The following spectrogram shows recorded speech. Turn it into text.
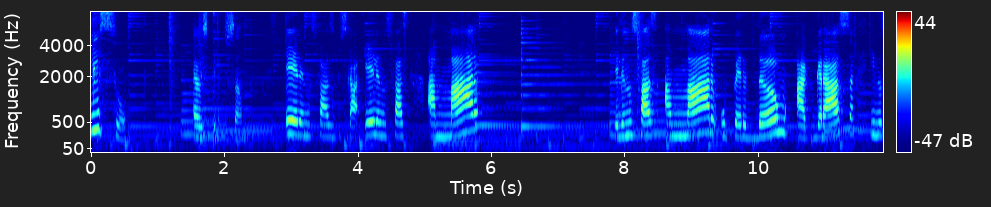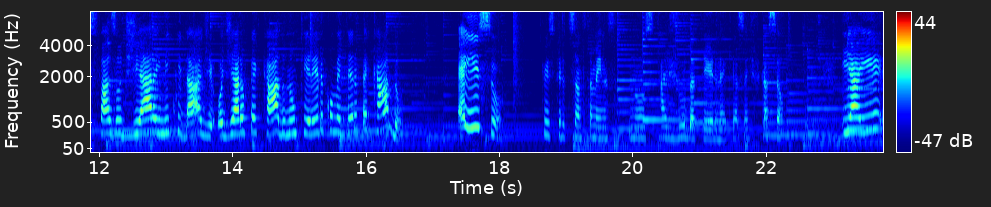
Isso é o Espírito Santo. Ele nos faz buscar, ele nos faz amar ele nos faz amar o perdão, a graça e nos faz odiar a iniquidade, odiar o pecado, não querer cometer o pecado. É isso que o Espírito Santo também nos, nos ajuda a ter, né? Que é a santificação. E aí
